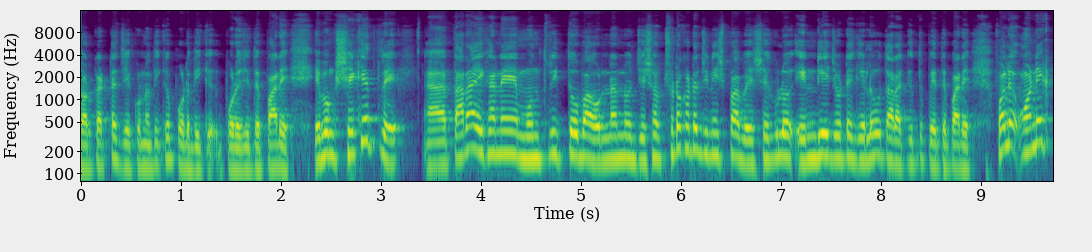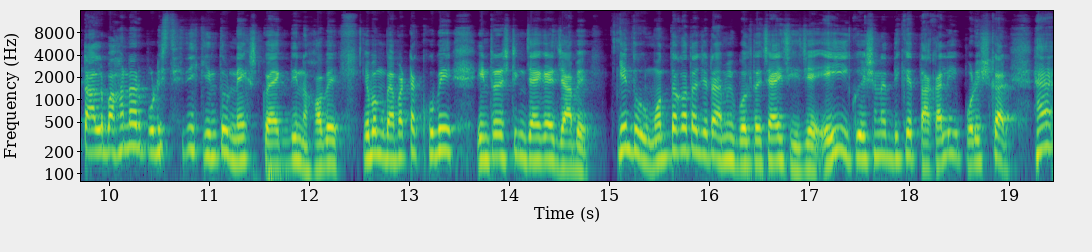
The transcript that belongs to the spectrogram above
সরকারটা যে কোনো দিকে পড়ে দিকে, পড়ে যেতে পারে। এবং সেক্ষেত্রে তারা এখানে মন্ত্রিত্ব বা অন্যান্য যেসব ছোটোখাটো জিনিস পাবে, সেগুলো এনডিএ জোটে গেলেও তারা কিন্তু পেতে পারে। ফলে অনেক টালবাহানার পরিস্থিতি কিন্তু নেক্সট কয়েকদিন হবে এবং ব্যাপারটা খুবই ইন্টারেস্টিং জায়গায় যাবে। কিন্তু মোদ্দা কথা যেটা আমি বলতে চাইছি যে, এই ইকুয়েশনের দিকে তাকালেই পরিষ্কার। হ্যাঁ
